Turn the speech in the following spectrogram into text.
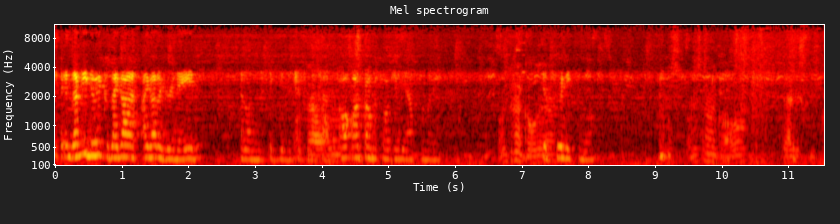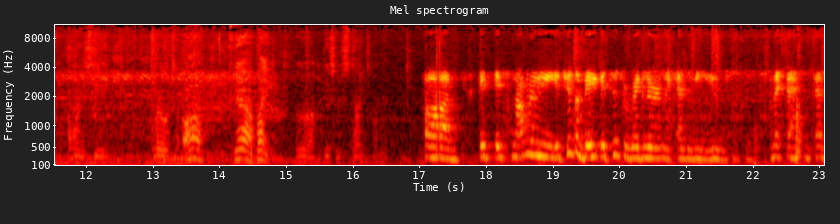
Uh, Let me do it because I got I got a grenade. And I'll just take you the trip Okay, I I'll, I'll promise I'll give you half the money. I'm just gonna go there. It's really cool. I'm just, I'm just gonna go. Yeah, I just I want to see what it looks like. Oh, yeah, a bike. Ooh, I could do some stunts on it. Um, it, it's not really. It's just a big. It's just a regular like SVU or something. I mean S-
